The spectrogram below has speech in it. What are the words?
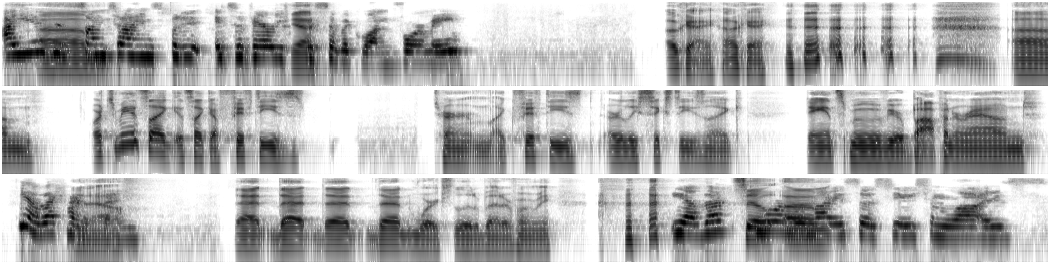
I use Um, it sometimes, but it, it's a very yeah. specific one for me. Okay, okay. um, or to me, it's like it's like a '50s term, like '50s, early '60s, like dance move. You're bopping around. Yeah, that kind of know. thing. That that that that works a little better for me. Yeah, that's So, more where um, my association lies.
